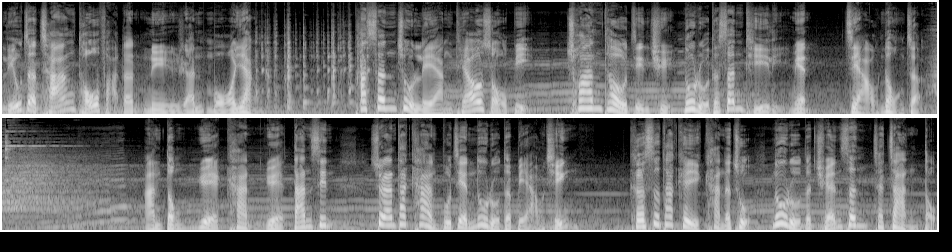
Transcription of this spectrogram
留着长头发的女人模样。他伸出两条手臂，穿透进去露露的身体里面。搅弄着，安东越看越担心。虽然他看不见露露的表情，可是他可以看得出露露的全身在颤抖，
